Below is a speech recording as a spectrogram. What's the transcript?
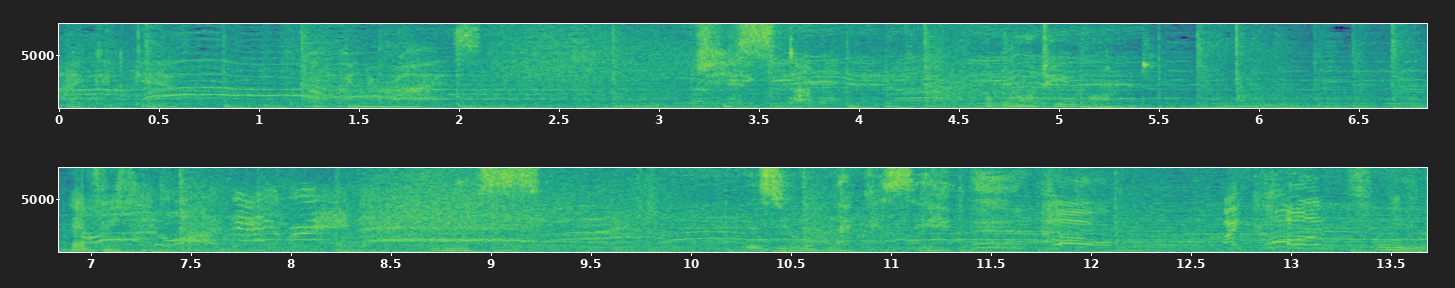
I could give. Open your eyes. She is stunning. What more do you want? Everything. This is your legacy. How? I can't. You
